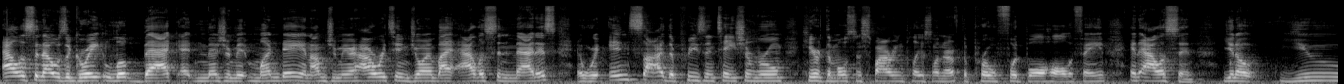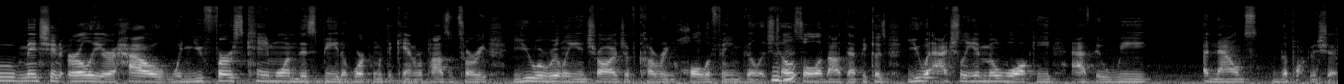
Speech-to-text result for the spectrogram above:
Allison, that was a great look back at Measurement Monday, and I'm Jameer Howerton, joined by Allison Mattis, and we're inside the presentation room here at the most inspiring place on earth, the Pro Football Hall of Fame. And Allison, you know, you mentioned earlier how when you first came on this beat of working with the Can Repository, you were really in charge of covering Hall of Fame Village. Tell Mhm. us all about that because you were actually in Milwaukee after we announced the partnership.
